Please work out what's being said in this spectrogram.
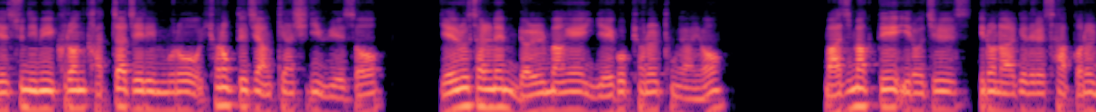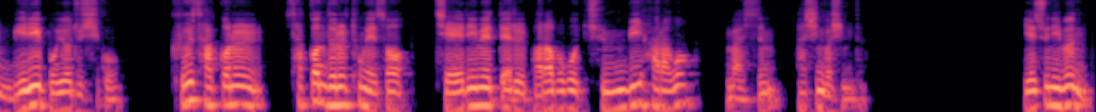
예수님이 그런 가짜 재림으로 현혹되지 않게 하시기 위해서 예루살렘 멸망의 예고편을 통하여 마지막 때에 이뤄질, 일어나게 될 사건을 미리 보여주시고 그 사건을, 사건들을 통해서 재림의 때를 바라보고 준비하라고 말씀하신 것입니다. 예수님은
